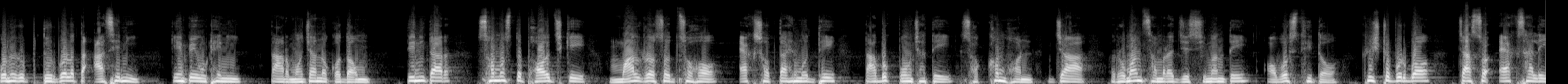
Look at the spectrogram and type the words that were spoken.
কোনোরূপ দুর্বলতা আসেনি, কেঁপে ওঠেনি তার মজানো কদম। তিনি তার সমস্ত ফৌজকে মাল রসদ সহ এক সপ্তাহের মধ্যে তাবুক পৌঁছাতে সক্ষম হন, যা রোমান সাম্রাজ্যের সীমান্তে অবস্থিত। খ্রিস্টপূর্ব চারশো এক সালে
